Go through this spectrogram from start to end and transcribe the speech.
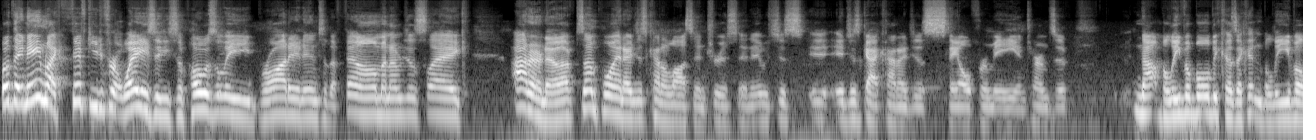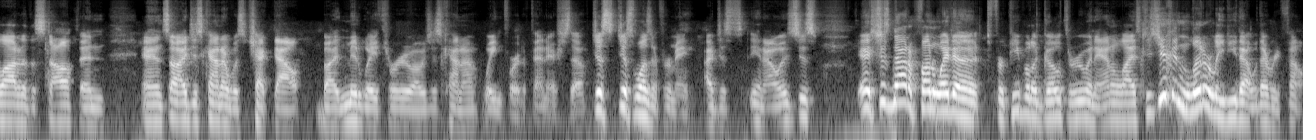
But they named like 50 different ways that he supposedly brought it into the film, and I'm just like, I don't know. At some point, I just kind of lost interest, and it was just it, it just got kind of just stale for me in terms of not believable because I couldn't believe a lot of the stuff, and and so I just kind of was checked out. By midway through, I was just kind of waiting for it to finish. So just just wasn't for me. I just you know it's just it's just not a fun way to for people to go through and analyze because you can literally do that with every film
